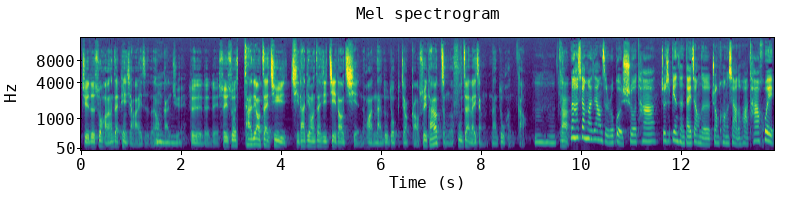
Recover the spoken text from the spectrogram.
觉得说好像在骗小孩子的那种感觉，嗯、对对对对，所以说他要再去其他地方再去借到钱的话，难度都比较高，所以他要整个负债来讲难度很高。嗯哼，那那他像他这样子，如果说他就是变成呆账的状况下的话，他会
